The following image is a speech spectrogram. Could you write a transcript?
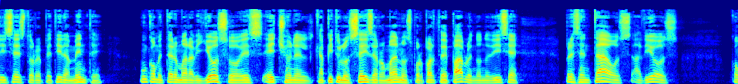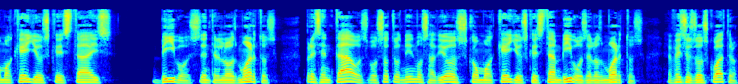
dice esto repetidamente. Un comentario maravilloso es hecho en el capítulo 6 de Romanos por parte de Pablo, en donde dice, presentaos a Dios como aquellos que estáis vivos entre los muertos. Presentaos vosotros mismos a Dios como aquellos que están vivos de los muertos. Efesios 2.4.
